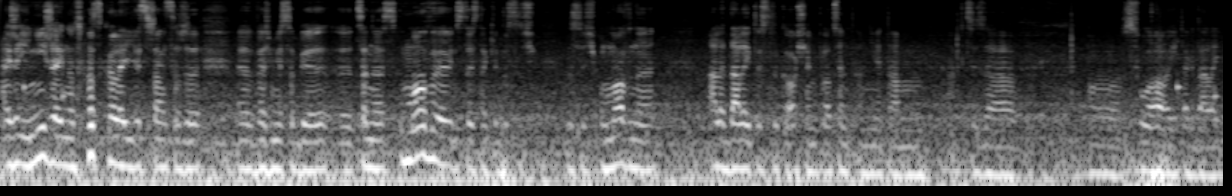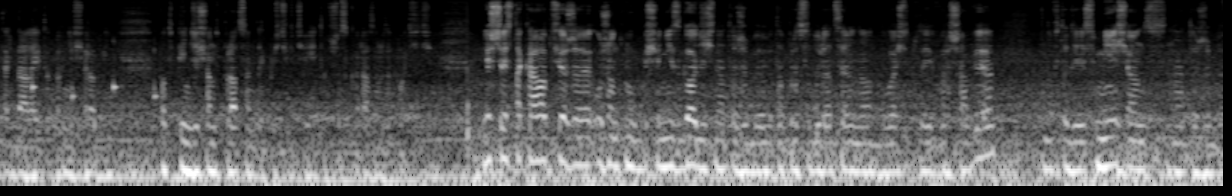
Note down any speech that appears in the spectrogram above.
a jeżeli niżej, no to z kolei jest szansa, że e, weźmie sobie e, cenę z umowy, więc to jest takie dosyć, dosyć umowne, ale dalej to jest tylko 8%, a nie tam akcyza sło i tak dalej, i tak dalej, to pewnie się robi pod 50%, jakbyście chcieli to wszystko razem zapłacić. Jeszcze jest taka opcja, że urząd mógłby się nie zgodzić na to, żeby ta procedura celna odbyła się tutaj w Warszawie. No wtedy jest miesiąc na to, żeby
